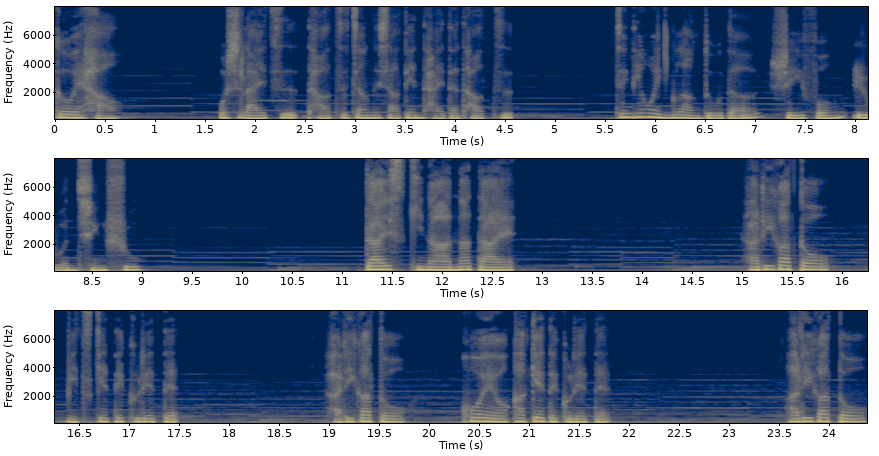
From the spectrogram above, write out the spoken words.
各位好，我是来自桃子酱的小电台的桃子。今天为您朗读的是一封日文情书。大好きなあなたへ、ありがとう見つけてくれて、ありがとう声をかけてくれて、ありがとう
